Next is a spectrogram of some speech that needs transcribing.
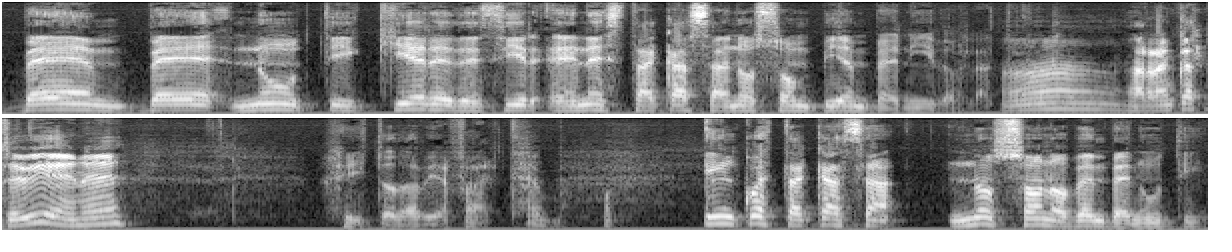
Benvenuti quiere decir en esta casa no son bienvenidos. La Ah, arrancaste bien, ¿eh? Y todavía falta. In questa casa non sono benvenuti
